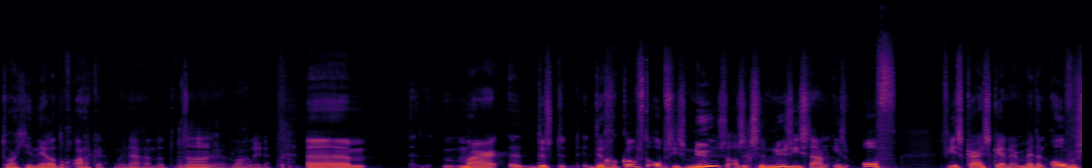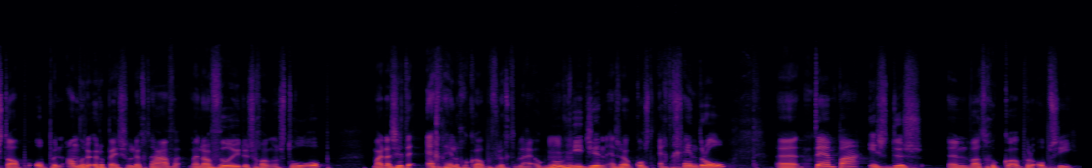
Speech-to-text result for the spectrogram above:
toen had je in Nederland nog Arken. Moet je nagaan, dat was ja. eh, lang geleden. Ehm, maar eh, dus de, de goedkoopste opties nu, zoals ik ze nu zie staan, is of via Skyscanner met een overstap op een andere Europese luchthaven. Maar dan vul je dus gewoon een stoel op. Maar daar zitten echt hele goedkope vluchten bij. Ook Mhm. Norwegian en zo kost echt geen drol. Eh, Tampa is dus een wat goedkopere optie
